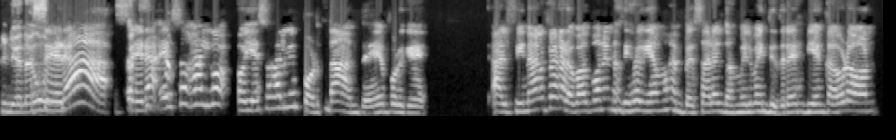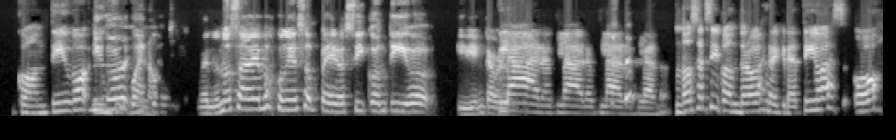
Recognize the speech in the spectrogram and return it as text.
¿Será? ¿Será? Eso es algo, oye, eso es algo importante, ¿eh? Porque al final, claro, Bad Bunny nos dijo que íbamos a empezar el 2023 bien cabrón, contigo y bueno, bueno, no sabemos con eso, pero sí contigo y bien cabrón. claro, claro, claro, claro. No sé si con drogas recreativas o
